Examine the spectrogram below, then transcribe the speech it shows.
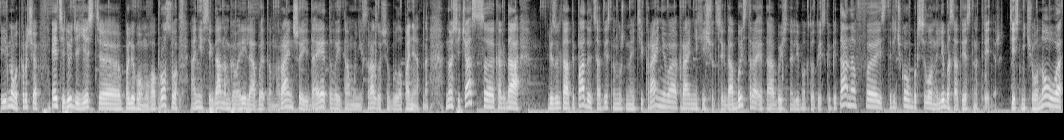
и, ну вот, короче, эти люди есть э, по любому вопросу, они всегда нам говорили об этом раньше и до этого, и там у них сразу все было понятно. Но сейчас, э, когда результаты падают, соответственно, нужно найти крайнего. Крайних ищут всегда быстро. Это обычно либо кто-то из капитанов, э, из старичков Барселоны, либо, соответственно, тренер. Здесь ничего нового,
